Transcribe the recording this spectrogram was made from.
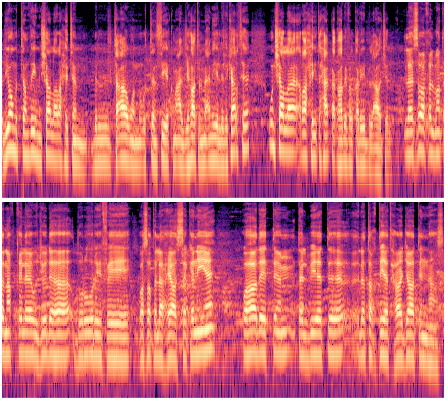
اليوم التنظيم إن شاء الله راح يتم بالتعاون والتنسيق مع الجهات المعنية اللي ذكرتها وإن شاء الله راح يتحقق هذه في القريب العاجل. الاسواق المتنقلة وجودها ضروري في وسط الأحياء السكنية وهذا يتم تلبية لتغطية حاجات الناس.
